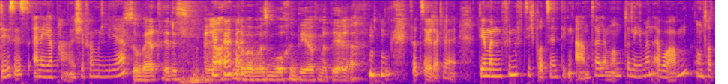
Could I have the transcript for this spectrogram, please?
Das ist eine japanische Familie. So weit hätte ich es raten, aber was machen die auf Madeira? Das erzählt er gleich. Die haben einen 50-prozentigen Anteil am Unternehmen erworben und hat,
